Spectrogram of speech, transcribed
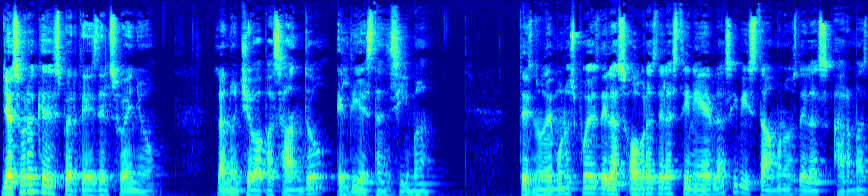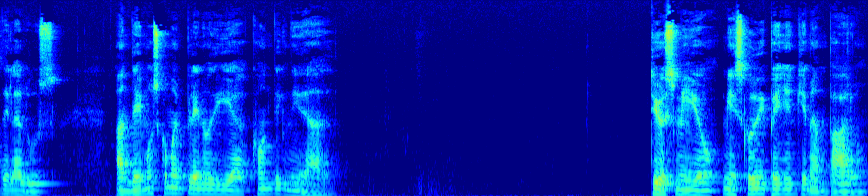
Ya es hora que despertéis del sueño. La noche va pasando, el día está encima. Desnudémonos pues de las obras de las tinieblas y vistámonos de las armas de la luz. Andemos como en pleno día con dignidad. Dios mío, mi escudo y peña en que me amparo.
